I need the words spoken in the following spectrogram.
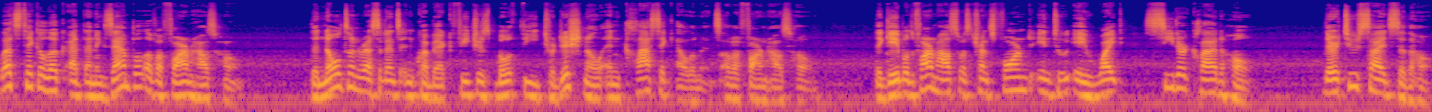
Let's take a look at an example of a farmhouse home. The Knowlton residence in Quebec features both the traditional and classic elements of a farmhouse home. The gabled farmhouse was transformed into a white cedar clad home. There are two sides to the home.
